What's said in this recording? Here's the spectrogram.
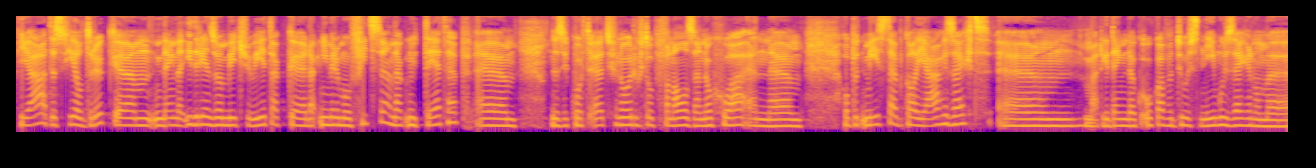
Ja, het is heel druk. Um, ik denk dat iedereen zo'n beetje weet dat ik, uh, dat ik niet meer moet fietsen en dat ik nu tijd heb. Um, dus ik word uitgenodigd op van alles en nog wat. En op het meeste heb ik al ja gezegd. maar ik denk dat ik ook af en toe eens nee moet zeggen, om, uh,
